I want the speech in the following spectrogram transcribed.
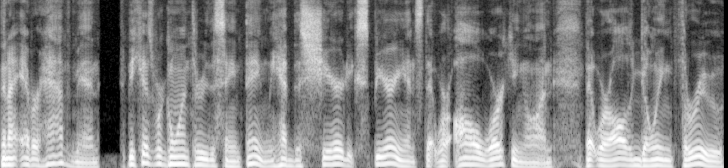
than I ever have been because we're going through the same thing. We have this shared experience that we're all working on, that we're all going through,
